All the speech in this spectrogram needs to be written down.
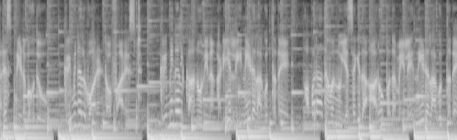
ಅರೆಸ್ಟ್ ನೀಡಬಹುದು. Criminal warrant of arrest, criminal ಕಾನೂನಿನ ಅಡಿಯಲ್ಲಿ ನೀಡಲಾಗುತ್ತದೆ. ಅಪರಾಧವನ್ನು ಎಸಗಿದ ಆರೋಪದ ಮೇಲೆ ನೀಡಲಾಗುತ್ತದೆ.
